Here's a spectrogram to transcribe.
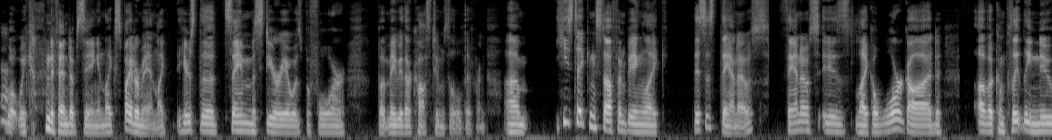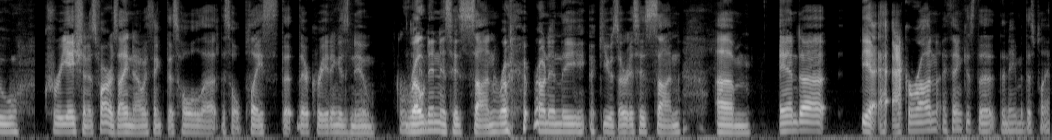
Huh. what we kind of end up seeing in like Spider-Man. Like here's the same Mysterio as before, but maybe their costume's a little different. Um, he's taking stuff and being like, this is Thanos. Thanos is like a war god of a completely new creation as far as I know. I think this whole uh, this whole place that they're creating is new. Ronan is his son. Ro- Ronan the accuser is his son. Um and uh yeah, Acheron I think is the the name of this planet.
